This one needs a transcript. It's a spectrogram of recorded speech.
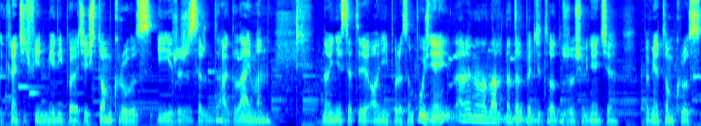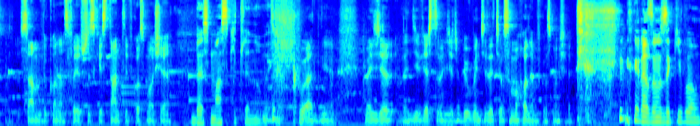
e, kręcić film mieli polecieć Tom Cruise i reżyser Doug Lyman. No i niestety oni polecą później, ale no, nadal, nadal będzie to duże osiągnięcie. Pewnie Tom Cruise sam wykona swoje wszystkie stanty w kosmosie. Bez maski tlenowej. Dokładnie. Będzie, będzie wiesz co będzie robił? Będzie leciał samochodem w kosmosie. Razem z ekipą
